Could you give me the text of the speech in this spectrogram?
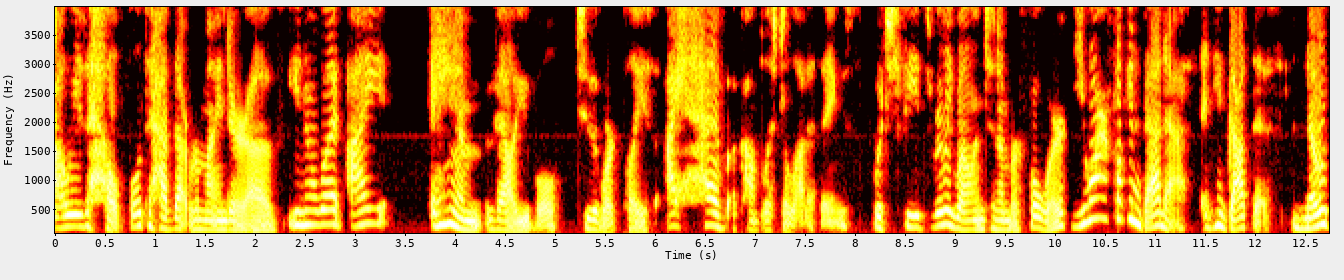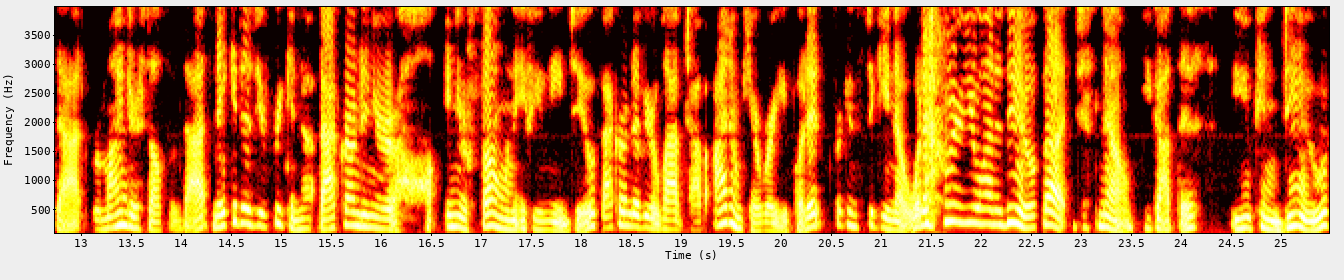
always helpful to have that reminder of, you know what, I am valuable to the workplace. I have accomplished a lot of things, which feeds really well into number four. You are a fucking badass and you got this. Know that. Remind yourself of that. Make it as your freaking background in your, in your phone if you need to. Background of your laptop. I don't care where you put it. Freaking sticky note, whatever you want to do. But just know you got this. You can do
